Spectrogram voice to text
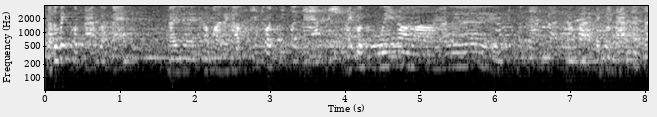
เราต้องไปกดน้ำก่อนไหมใช่เลยเอามาเลยครับไปกดกดน้ำสิไปกดคุยหน่อยมาเลยกดน้ำก่อนเอามาไปกดน้ำหน่อยไหม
